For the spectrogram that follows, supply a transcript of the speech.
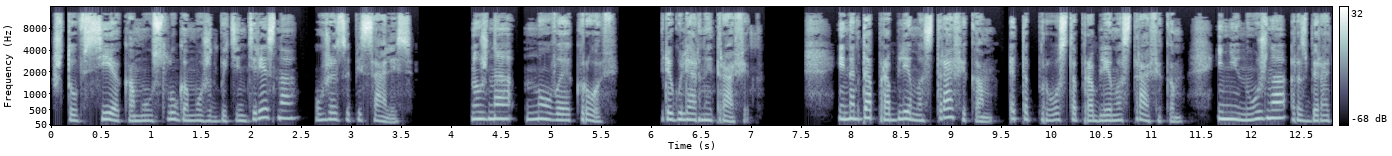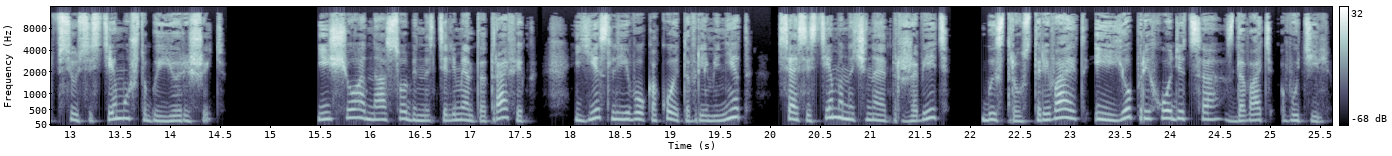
что все, кому услуга может быть интересна, уже записались. Нужна новая кровь, регулярный трафик. Иногда проблема с трафиком — это просто проблема с трафиком, и не нужно разбирать всю систему, чтобы ее решить. Еще одна особенность элемента трафик — если его какое-то время нет, вся система начинает ржаветь, быстро устаревает, и ее приходится сдавать в утиль.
